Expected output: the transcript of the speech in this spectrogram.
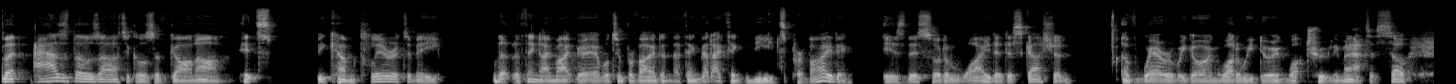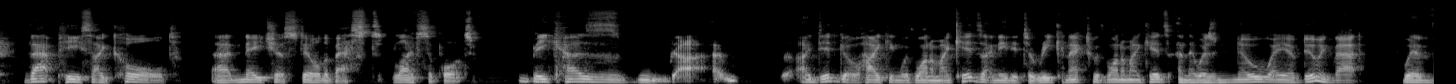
But as those articles have gone on, it's become clearer to me that the thing I might be able to provide and the thing that I think needs providing is this sort of wider discussion of where are we going, what are we doing, what truly matters. So that piece I called uh, Nature Still the Best Life Support because uh, I did go hiking with one of my kids. I needed to reconnect with one of my kids, and there was no way of doing that with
